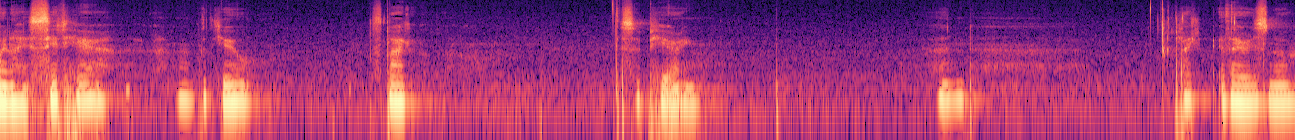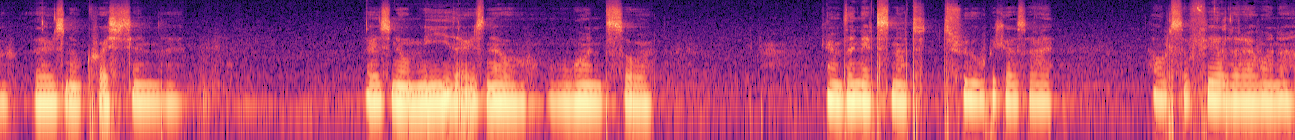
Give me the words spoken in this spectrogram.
when I sit here with you, it's like disappearing. And like there is no there is no question there is no me there is no wants or and then it's not true because I also feel that I want to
